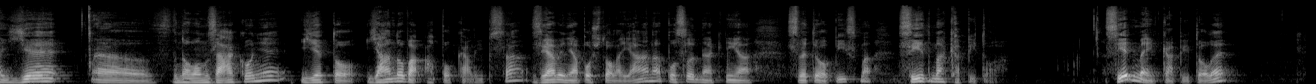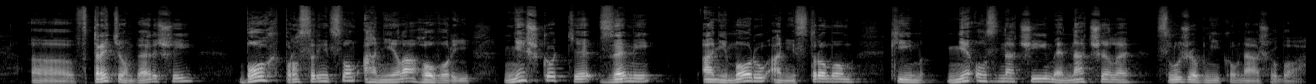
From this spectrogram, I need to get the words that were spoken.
je e, v Novom zákone, je to Jánova apokalypsa, zjavenie Apoštola Jána, posledná kniha svätého písma, 7. kapitola. V 7. kapitole, e, v 3. verši, Boh prostredníctvom aniela hovorí, neškodte zemi, ani moru, ani stromom, kým neoznačíme na čele služobníkov nášho Boha.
